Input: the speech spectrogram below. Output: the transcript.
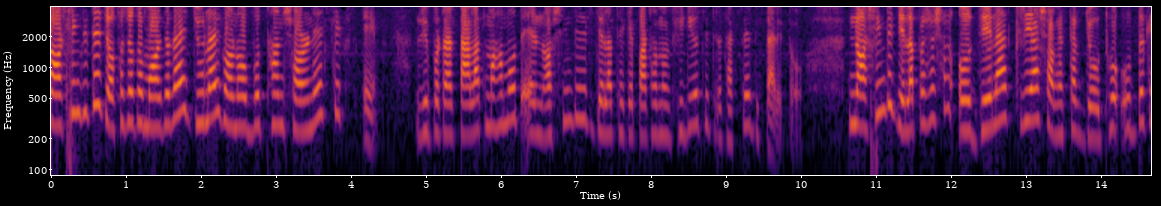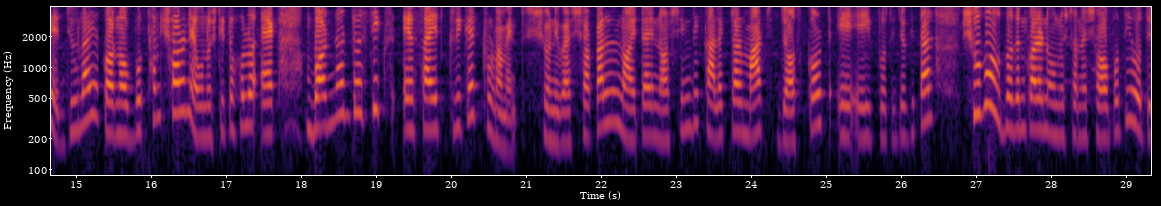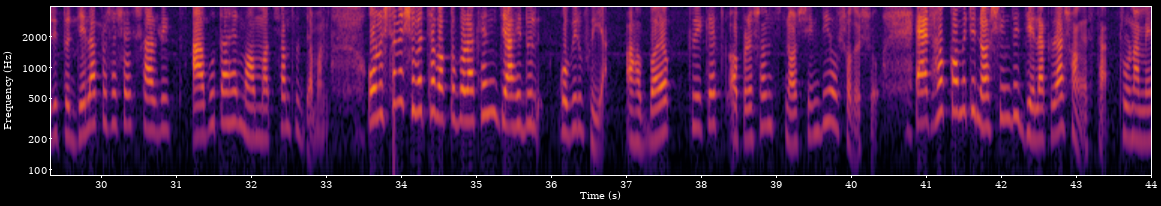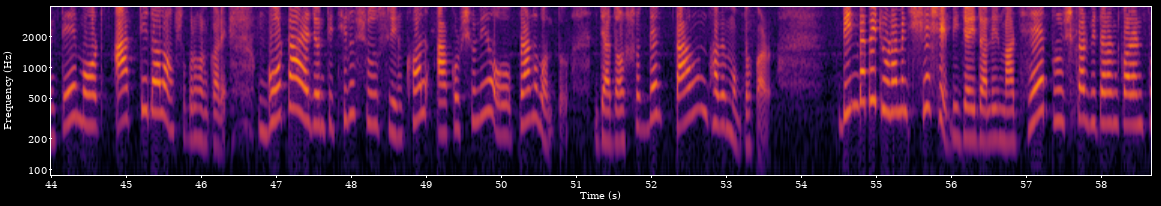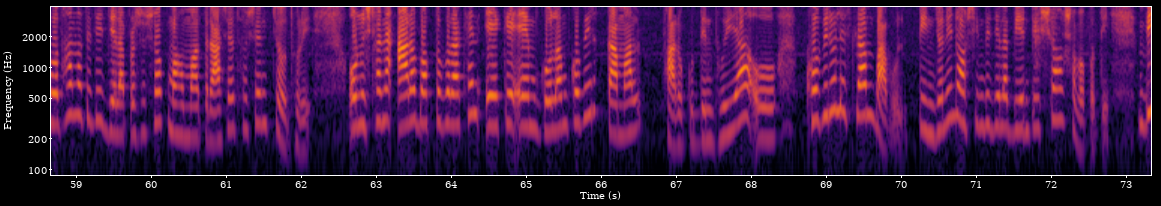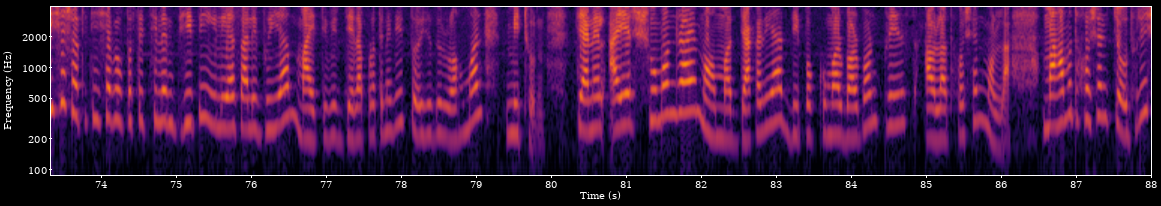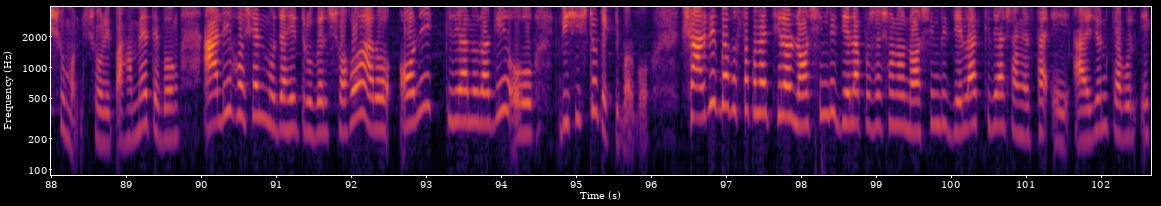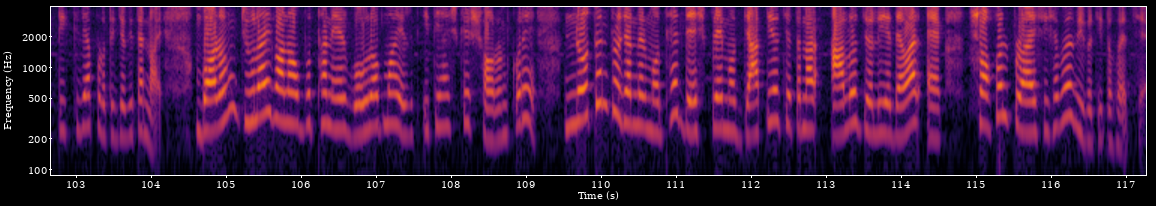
নরসিংদীতে যথাযথ মর্যাদায় জুলাই গণ অভ্যুত্থান স্মরণে six A reporter Talat Mahmud এর নরসিংদীর জেলা থেকে পাঠানো ভিডিও চিত্রে থাকছে বিস্তারিত। নরসিংদী জেলা প্রশাসন ও জেলা ক্রীড়া সংস্থার যৌথ উদ্যোগে জুলাই গণ অভ্যুত্থান স্মরণে অনুষ্ঠিত হলো এক বর্ণাঢ্য six A side cricket tournament. শনিবার সকাল নয়টায় নরসিংদী কালেক্টর মাঠ জসকোর্ট এ এই প্রতিযোগিতার শুভ উদ্বোধন করেন অনুষ্ঠানের সভাপতি অতিরিক্ত জেলা প্রশাসক সার্বিক আবু তাহের মোহাম্মদ শামসুজ্জামান। অনুষ্ঠানের শুভেচ্ছা বক্তব্য রাখেন জাহিদুল কবির ভুইয়া। আহ্বায়ক ক্রিকেট অপারেশনস নরসিংদী ও সদস্য। অ্যাডহক কমিটি নরসিংদী জেলা ক্রীড়া সংস্থা। টুর্নামেন্টে মোট আটটি দল অংশগ্রহণ করে। গোটা আয়োজনটি ছিল সুশৃঙ্খল, আকর্ষণীয় ও প্রাণবন্ত, যা দর্শকদের দারুণভাবে মুগ্ধকর দিনব্যাপী টুর্নামেন্ট শেষে বিজয়ী দলের মাঝে পুরস্কার বিতরণ করেন প্রধান অতিথি জেলা প্রশাসক মোহাম্মদ রাশেদ হোসেন চৌধুরী। অনুষ্ঠানে আরও বক্তব্য রাখেন A K M Golam Kabir, Kamal Faruk Uddin Bhuiya ও খবিরুল ইসলাম বাবুল, তিনজনই নরসিংদী জেলা বিএনপির সহ সভাপতি বিশেষ অতিথি হিসেবে উপস্থিত ছিলেন ভিপি ইলিয়াস আলী ভুইয়া, মাই টিভির জেলা প্রতিনিধি তহিদুর রহমান মিঠুন। চ্যানেল আইয়ের সুমন রায়, মোহাম্মদ জাকারিয়া, দীপক কুমার বর্মন, প্রিন্স আওলাদ হোসেন মোল্লা, মাহমুদ হোসেন চৌধুরী, সুমন, শরীফ আহমেদ এবং আলী হোসেন মুজাহিদ রুবেল সহ আরও অনেক ক্রীড়ানুরাগী ও বিশিষ্ট ব্যক্তিবর্গ। সার্বিক ব্যবস্থাপনায় ছিল নরসিংদী জেলা প্রশাসন ও নরসিংদী জেলা ক্রীড়া সংস্থা এই আয়োজন কেবল একটি ক্রীড়া প্রতিযোগিতা নয়, বরং জুলাই গণ অভ্যুত্থানের গৌরবময় ইতিহাসকে স্মরণ করে নতুন প্রজন্মের মধ্যে দেশপ্রেম ও জাতীয় চেতনার আলো জ্বলিয়ে দেওয়ার এক সফল প্রয়াস হিসেবে বিবেচিত হয়েছে।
